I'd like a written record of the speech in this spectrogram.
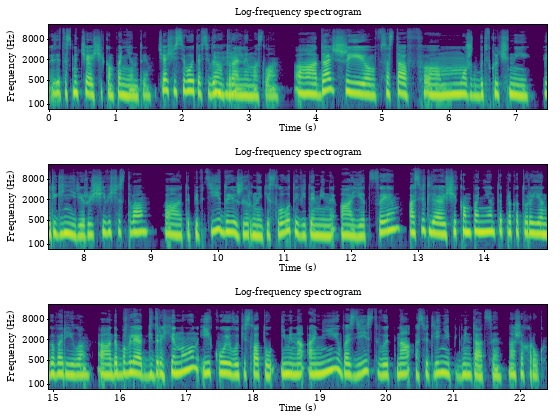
это смягчающие компоненты. Чаще всего это всегда угу. натуральные масла. А дальше в состав а, может быть включены регенерирующие вещества, а, это пептиды, жирные кислоты, витамины А, Е, С, осветляющие компоненты, про которые я говорила, добавляют гидрохинон и коевую кислоту. Именно они воздействуют на осветление пигментации наших рук.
